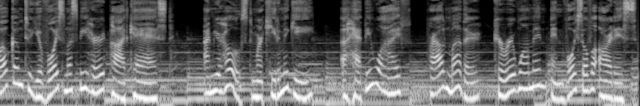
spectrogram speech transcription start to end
Welcome to Your Voice Must Be Heard podcast. I'm your host, Marquita McGee, a happy wife, proud mother, career woman, and voiceover artist.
